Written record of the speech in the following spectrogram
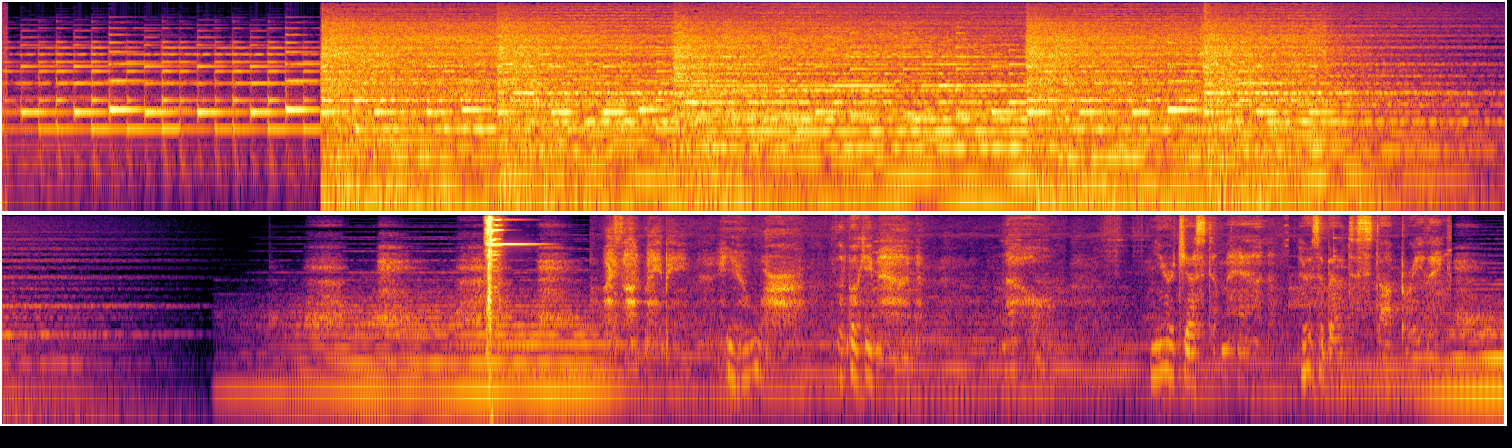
No. You're just a man who's about to stop breathing.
